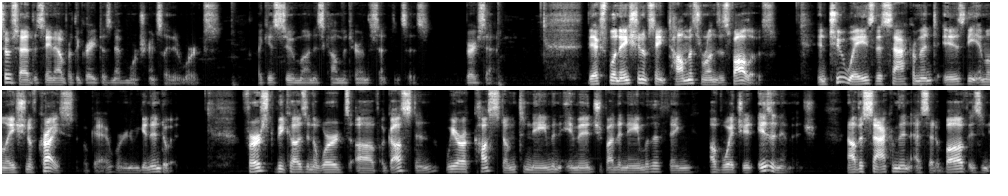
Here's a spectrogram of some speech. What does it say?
so sad that St. Albert the Great doesn't have more translated works, like his Summa and his commentary on the sentences. Very sad. The explanation of St. Thomas runs as follows In two ways, this sacrament is the immolation of Christ. Okay, we're going to get into it. First, because in the words of Augustine, we are accustomed to name an image by the name of the thing of which it is an image. Now, the sacrament, as said above, is an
